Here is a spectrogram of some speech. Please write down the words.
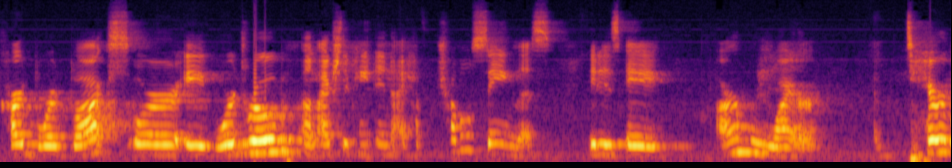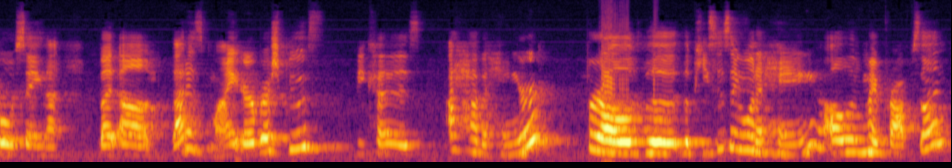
cardboard box or a wardrobe. Um, I actually paint in, I have trouble saying this. It is a Armoire. I'm terrible with saying that. But um, that is my airbrush booth because I have a hanger for all of the, the pieces I want to hang all of my props on.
